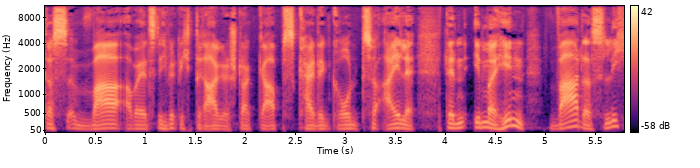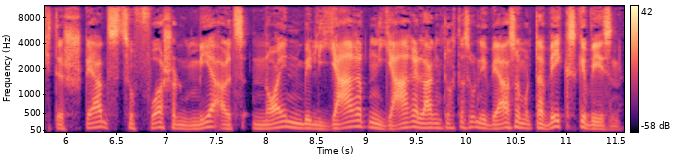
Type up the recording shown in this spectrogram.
Das war aber jetzt nicht wirklich tragisch, da gab es keinen Grund zur Eile, denn immerhin war das Licht des Sterns zuvor schon mehr als neun Milliarden Jahre lang durch das Universum unterwegs gewesen.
